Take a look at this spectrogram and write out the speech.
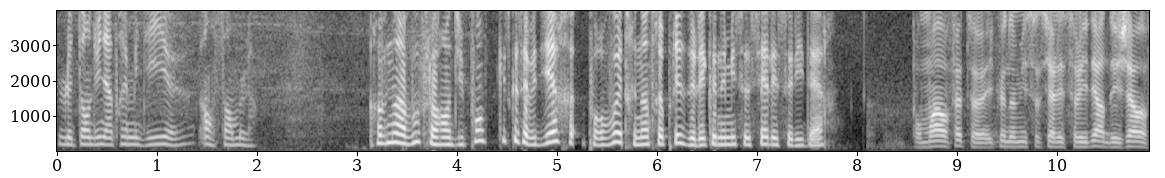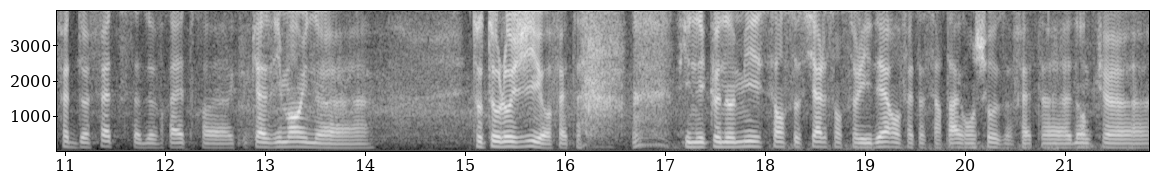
le temps d'une après-midi ensemble. Revenons à vous, Florent Dupont. Qu'est-ce que ça veut dire pour vous être une entreprise de l'économie sociale et solidaire? Pour moi, en fait, économie sociale et solidaire, déjà, en fait, de fait, ça devrait être quasiment une tautologie, en fait. Parce qu'une économie sans social, sans solidaire, en fait, ça sert pas à grand chose. En fait. Euh, donc, euh,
